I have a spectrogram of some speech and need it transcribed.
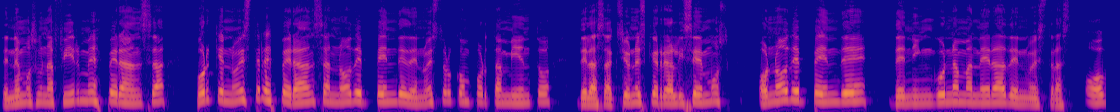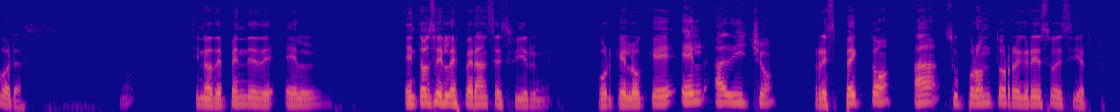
Tenemos una firme esperanza porque nuestra esperanza no depende de nuestro comportamiento, de las acciones que realicemos, o no depende de ninguna manera de nuestras obras, sino depende de Él. Entonces la esperanza es firme, porque lo que Él ha dicho respecto a su pronto regreso es cierto.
